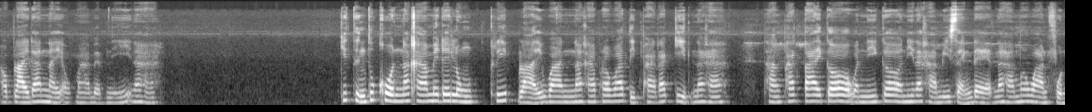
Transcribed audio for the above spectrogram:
เอาปลายด้านในออกมาแบบนี้นะคะคิดถึงทุกคนนะคะไม่ได้ลงคลิปหลายวันนะคะ เพราะว่าติดภารกิจนะคะ ทางภาคใต้ก็วันนี้ก็นี่แหละคะมีแสงแดดนะคะ เมื่อวานฝน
